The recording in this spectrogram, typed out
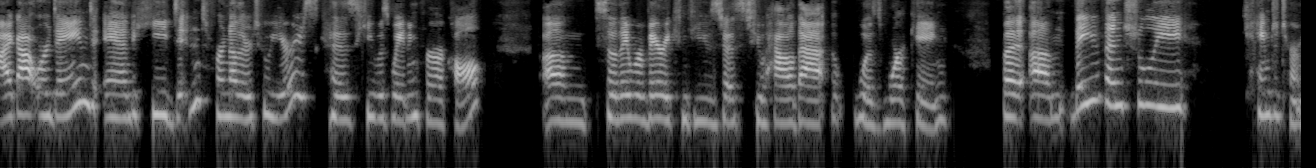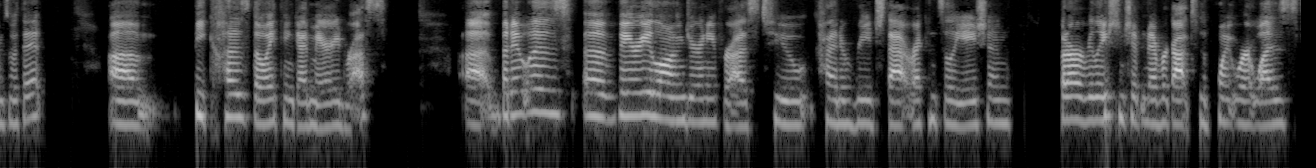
I got ordained and he didn't for another two years because he was waiting for a call. Um, so they were very confused as to how that was working. But um, they eventually came to terms with it. Um, because though I think I married Russ. Uh, but it was a very long journey for us to kind of reach that reconciliation. But our relationship never got to the point where it was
